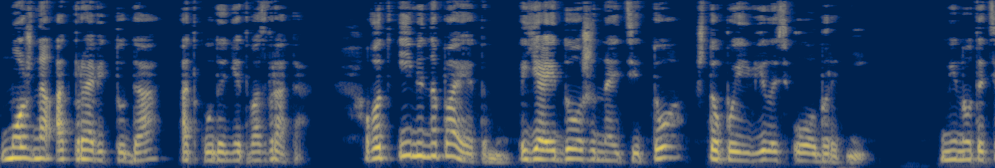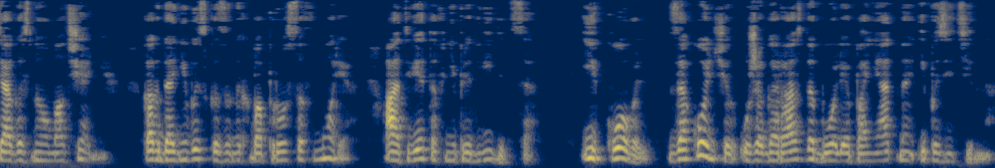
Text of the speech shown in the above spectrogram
можно отправить туда, откуда нет возврата. Вот именно поэтому я и должен найти то, что появилось у оборотней. Минута тягостного молчания, когда невысказанных вопросов море, а ответов не предвидится. И Коваль закончил уже гораздо более понятно и позитивно.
